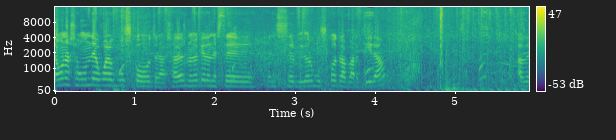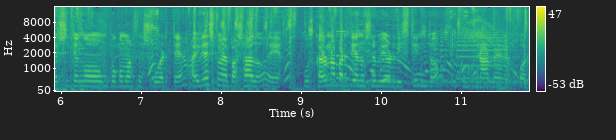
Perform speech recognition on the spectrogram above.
Hago una segunda igual busco otra, ¿sabes? No me quedo en este, en este servidor, busco otra partida. A ver si tengo un poco más de suerte. Hay veces que me ha pasado de buscar una partida en un servidor distinto y funcionarme mejor.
